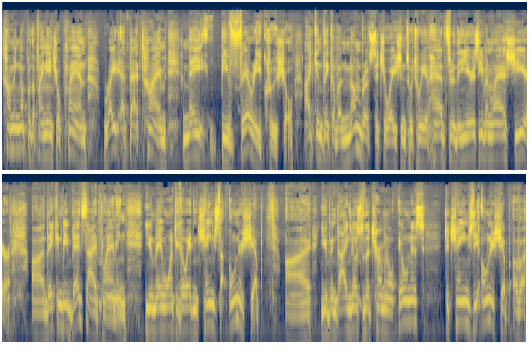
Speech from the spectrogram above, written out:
coming up with a financial plan right at that time may be very crucial. I can think of a number of situations which we have had through the years, even last year. Uh, there can be bedside planning. You may want to go ahead and change the ownership. Uh, you've been diagnosed with a terminal illness to change the ownership of a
